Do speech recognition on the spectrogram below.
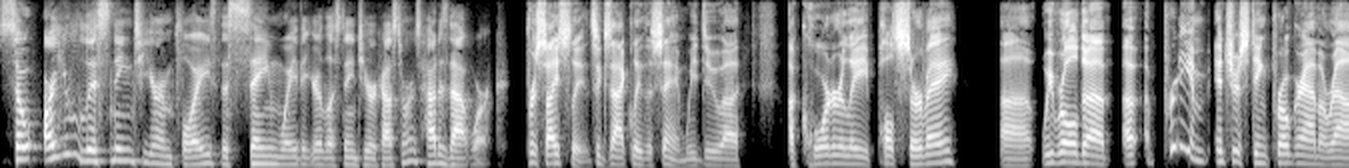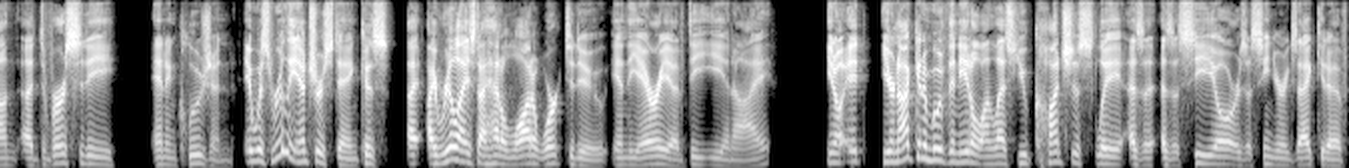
So, are you listening to your employees the same way that you're listening to your customers? How does that work? Precisely. It's exactly the same. We do a, a quarterly pulse survey. Uh, we rolled a, a, a, pretty interesting program around uh, diversity and inclusion. It was really interesting because I, I realized I had a lot of work to do in the area of DE and I. You know it you're not going to move the needle unless you consciously as a as a ceo or as a senior executive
